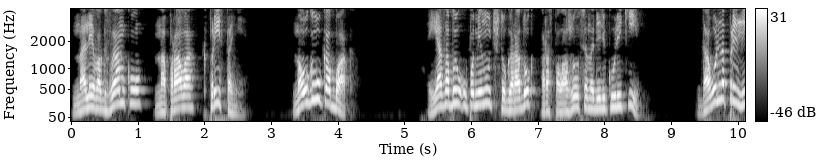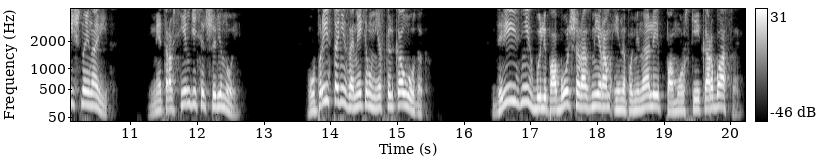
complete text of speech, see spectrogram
Налево к замку, направо к пристани. На углу кабак. Я забыл упомянуть, что городок расположился на берегу реки. Довольно приличный на вид. Метров семьдесят шириной. У пристани заметил несколько лодок. Две из них были побольше размером и напоминали поморские карбасы.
